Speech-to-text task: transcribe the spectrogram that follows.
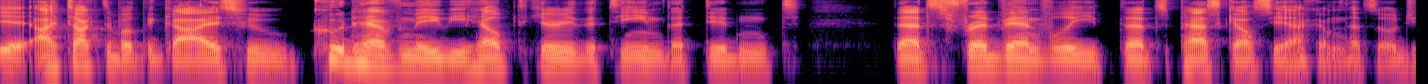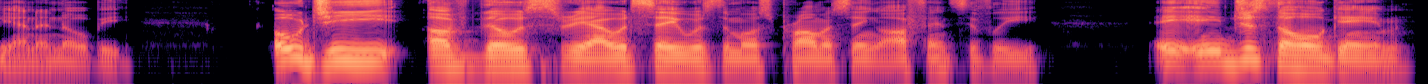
i I talked about the guys who could have maybe helped carry the team that didn't. That's Fred VanVleet. That's Pascal Siakam. That's OG Anunoby. OG of those three, I would say, was the most promising offensively, i- i- just the whole game.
